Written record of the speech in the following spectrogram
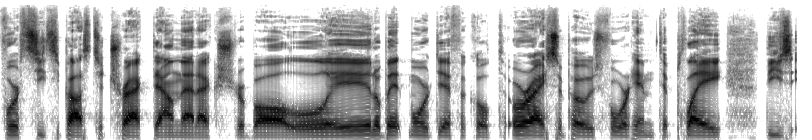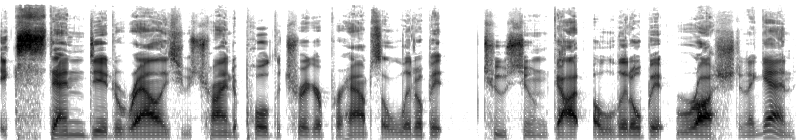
for Tsitsipas to track down that extra ball, a little bit more difficult, or I suppose for him to play these extended rallies. He was trying to pull the trigger perhaps a little bit too soon, got a little bit rushed. And again,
